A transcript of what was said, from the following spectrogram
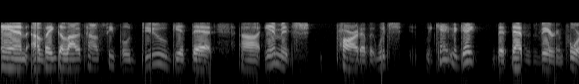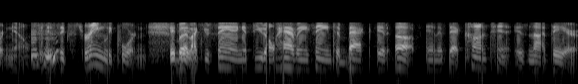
and I think a lot of times people do get that uh image part of it, which we can't negate that that is very important now. Mhm. It's extremely important. It but is. like you're saying, if you don't have anything to back it up and if that content is not there,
